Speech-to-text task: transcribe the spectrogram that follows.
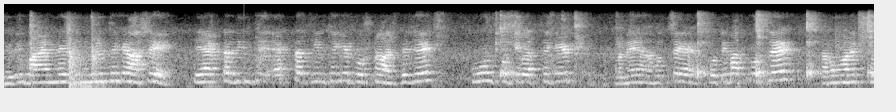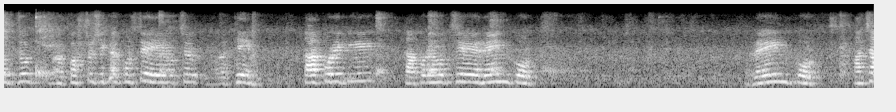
যদি বায়ান্নের দিনগুলো থেকে আসে এই একটা দিন একটা থিম থেকে প্রশ্ন আসবে যে, কোন প্রতিবাদ থেকে মানে হচ্ছে প্রতিবাদ করছে এবং অনেক সহ্য, কষ্ট স্বীকার করছে, এই হচ্ছে থিম তারপরে কি? তারপরে হচ্ছে রেইনকোট রেইনকোট আচ্ছা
